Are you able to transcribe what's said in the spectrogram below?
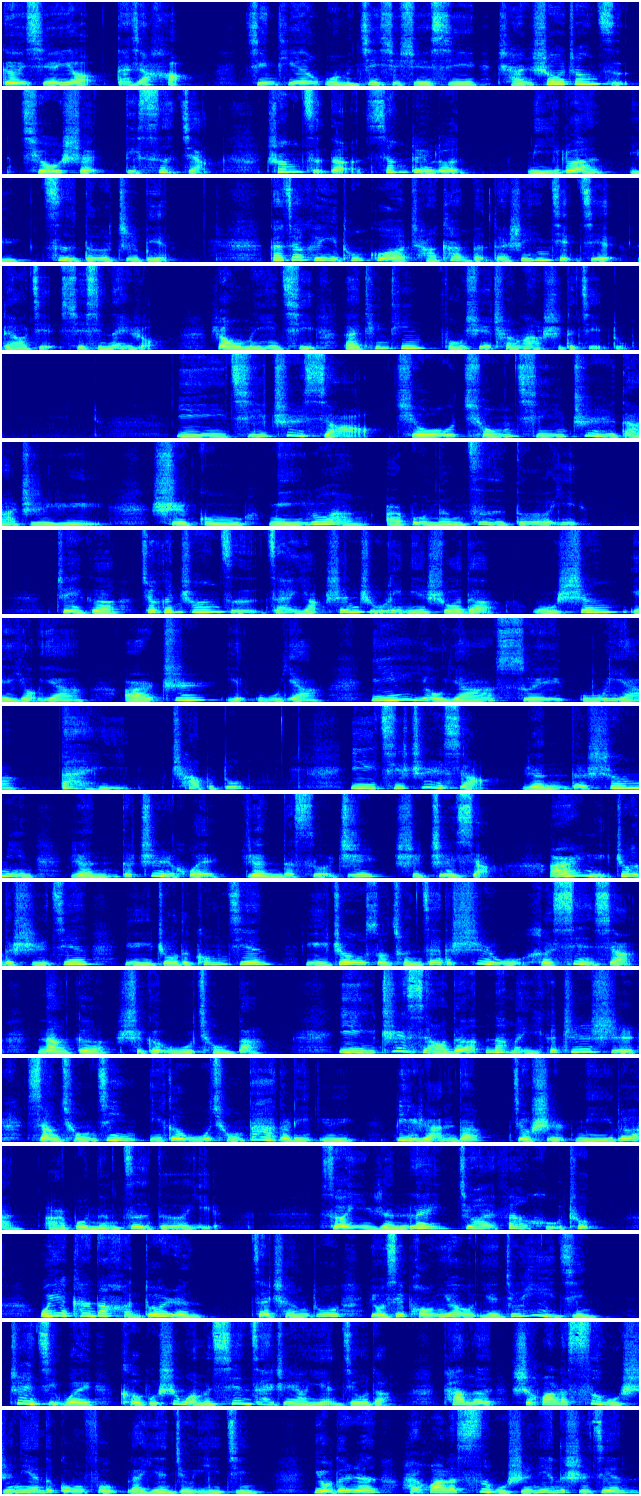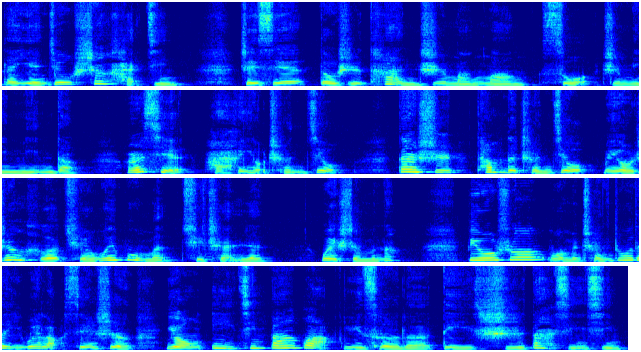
各位学友，大家好！今天我们继续学习《禅说庄子·秋水》第四讲——庄子的相对论：迷乱与自得之辩。大家可以通过查看本段声音简介了解学习内容。让我们一起来听听冯学成老师的解读：“以其智小，求穷其志大之欲，是故迷乱而不能自得也。”这个就跟庄子在《养生主》里面说的“吾生也有涯，而知也无涯，以有涯随无涯，殆矣”差不多。以其智小，人的生命、人的智慧、人的所知是智小，而宇宙的时间、宇宙的空间、宇宙所存在的事物和现象，那个是个无穷大。以至小的那么一个知识，想穷尽一个无穷大的领域，必然的就是迷乱而不能自得也。所以人类就爱犯糊涂。我也看到很多人在成都，有些朋友研究易经，这几位可不是我们现在这样研究的，他们是花了四五十年的功夫来研究易经。有的人还花了四五十年的时间来研究《山海经》，这些都是探知茫茫、所知明明的，而且还很有成就。但是他们的成就没有任何权威部门去承认，为什么呢？比如说，我们成都的一位老先生用《易经》八卦预测了第十大行星。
